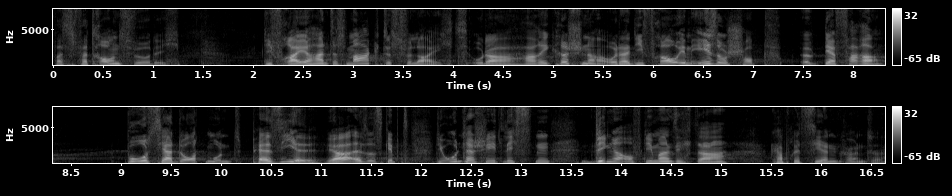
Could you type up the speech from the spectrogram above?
Was ist vertrauenswürdig? Die freie Hand des Marktes vielleicht oder Hari Krishna oder die Frau im ESO-Shop, äh, der Pfarrer, Borussia Dortmund, Persil. Ja? Also es gibt die unterschiedlichsten Dinge, auf die man sich da kaprizieren könnte.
